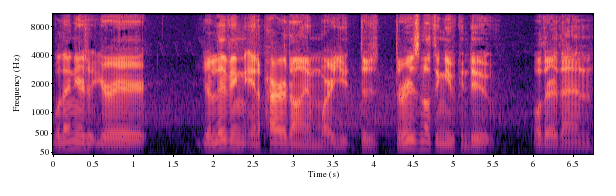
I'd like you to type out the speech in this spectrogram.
well then you're you're you're living in a paradigm where you there's there is nothing you can do other than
